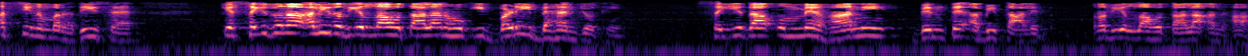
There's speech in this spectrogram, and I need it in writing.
اسی نمبر حدیث ہے کہ سیدنا علی رضی اللہ تعالیٰ عنہ کی بڑی بہن جو تھی سیدہ ام ہانی بنت ابی طالب رضی اللہ تعالی عنہا۔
